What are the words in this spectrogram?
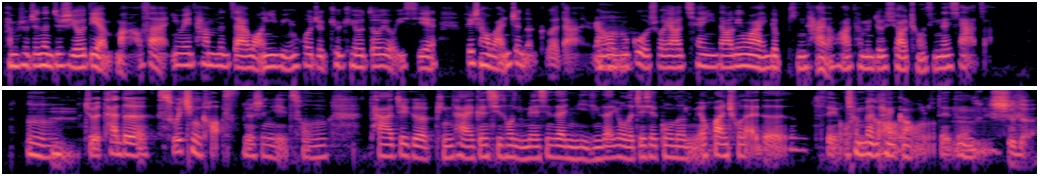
他们说真的就是有点麻烦，因为他们在网易云或者 QQ 都有一些非常完整的歌单，然后如嗯果说要迁移到另外一个平台的话，他们就需要重新的下载。嗯，就是它的 switching cost，就是你从它这个平台跟系统里面，现在你已经在用的这些功能里面换出来的费用成本太高了对的，嗯是的，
